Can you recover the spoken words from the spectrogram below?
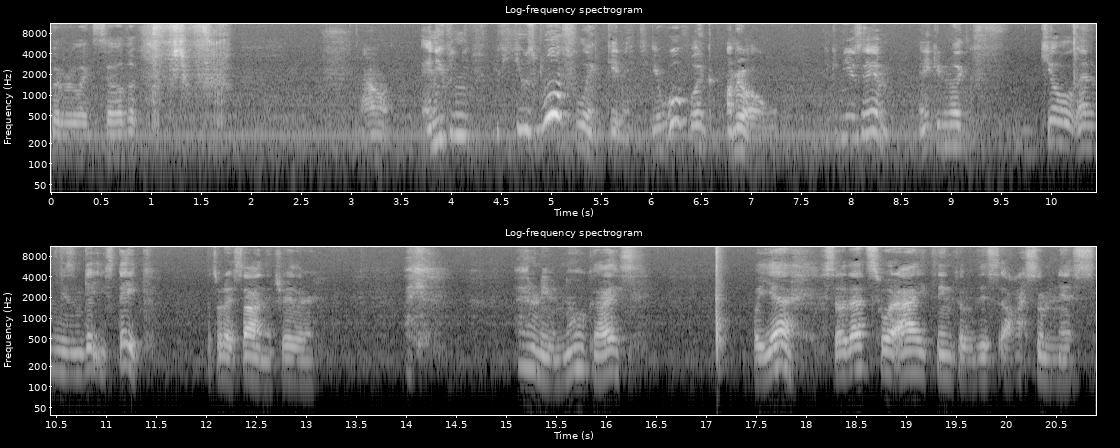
Whoever likes Zelda, I don't and you can you can use Wolf Link in it. Your Wolf Link, amiibo. You can use him, and you can like kill enemies and get you steak. That's what I saw in the trailer. Like, I don't even know, guys. But yeah, so that's what I think of this awesomeness.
